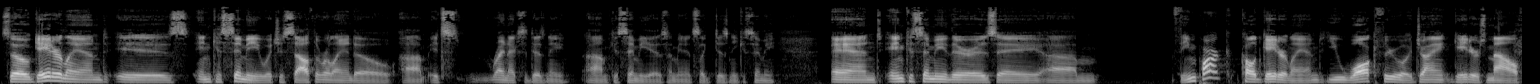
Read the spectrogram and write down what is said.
so Gatorland is in Kissimmee, which is south of Orlando. Um, it's right next to Disney. Um, Kissimmee is. I mean, it's like Disney Kissimmee. And in Kissimmee, there is a um, theme park called Gatorland. You walk through a giant gator's mouth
